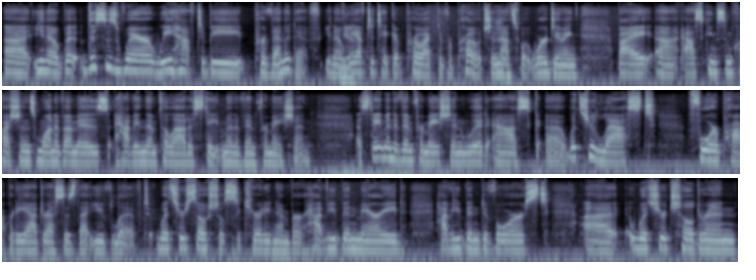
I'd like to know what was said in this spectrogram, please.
Uh, you know, but this is where we have to be preventative. You know, Yeah. we have to take a proactive approach, and that's what we're doing by uh, asking some questions. One of them is having them fill out a statement of information. A statement of information would ask, uh, "What's your last four property addresses that you've lived? What's your social security number? Have you been married? Have you been divorced? Uh, what's your children?"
